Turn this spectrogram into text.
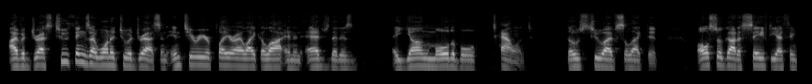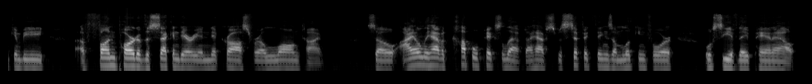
I've addressed two things I wanted to address an interior player I like a lot and an edge that is a young, moldable talent. Those two I've selected. Also got a safety I think can be a fun part of the secondary and Nick Cross for a long time. So I only have a couple picks left. I have specific things I'm looking for. We'll see if they pan out.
